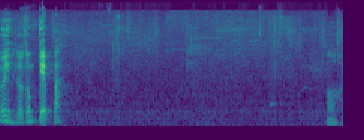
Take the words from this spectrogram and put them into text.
เฮ้ย เราต้องเก็บปะโอเค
